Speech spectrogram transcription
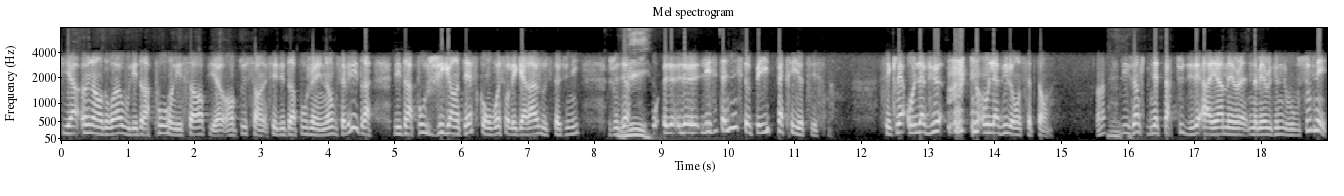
s'il y a un endroit où les drapeaux, on les sort, puis euh, en plus, c'est des drapeaux gênants. Vous savez, les, les drapeaux gigantesques qu'on voit sur les garages aux États-Unis? Je veux dire, les États-Unis, c'est un pays de patriotisme. C'est clair. On l'a vu, on l'a vu le 11 septembre. Hein? Mm. Les gens qui venaient de partout disaient I am an American. Vous vous souvenez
